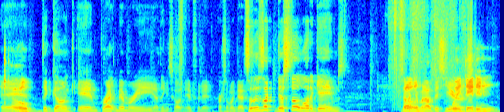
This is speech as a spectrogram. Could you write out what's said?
and Oh. the Gunk and Bright Memory. I think it's called Infinite or something like that. So there's like there's still a lot of games that are Oh, coming out this year. Wait, they didn't.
